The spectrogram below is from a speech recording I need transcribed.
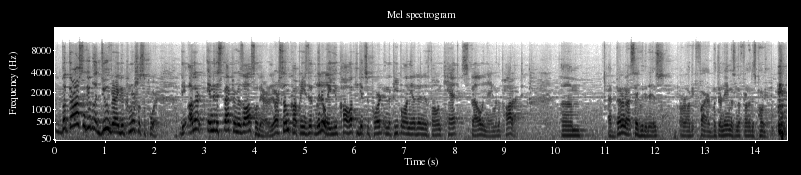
But there are some people that do very good commercial support. The other end of the spectrum is also there. There are some companies that literally you call up to get support and the people on the other end of the phone can't spell the name of the product. Um, I better not say who it is or I'll get fired, but their name is in the front of this podium. now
